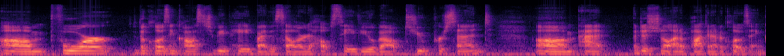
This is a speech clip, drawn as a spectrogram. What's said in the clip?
um, for the closing costs to be paid by the seller to help save you about 2% um, at additional out of pocket at a closing.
